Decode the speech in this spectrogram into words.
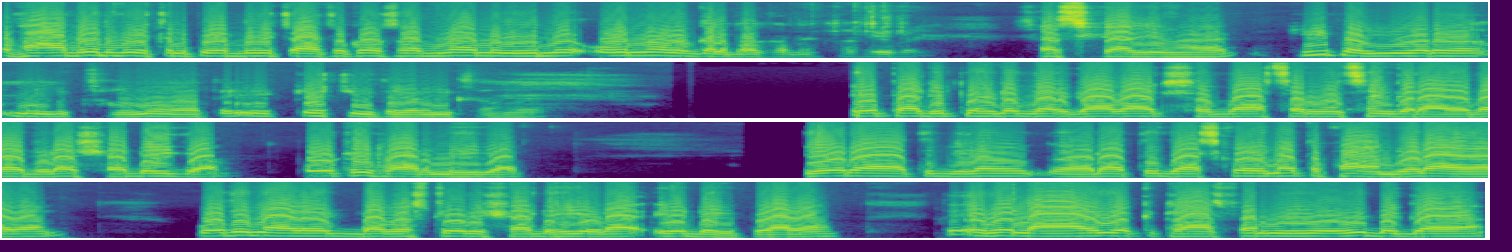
ਤੂਫਾਨ ਦੇ ਵਿੱਚ ਲਪੇਟ ਦੇ ਵਿੱਚ ਆ ਚੁੱਕਾ ਸਾਡੇ ਮੌਜੂਦ ਨੇ ਉਹਨਾਂ ਨਾਲ ਗੱਲਬਾਤ ਕਰਦੇ ਸਤਿ ਸ਼੍ਰੀ ਅਕਾਲ ਸਤਿ ਸ਼੍ਰੀ ਅਕਾਲ ਜੀ ਮਹਾਰਾਜ। ਕੀ ਭਾਈ ਇਹ ਨੁਕਸਾਨ ਹੋਇਆ ਤੇ ਇਹ ਕਿਸ ਚੀਜ਼ ਦਾ ਨੁਕਸਾਨ ਹੋਇਆ? ਇਹ ਭਾਜੀ ਪਿੰਡ ਦਰਗਾਹਵਾਦ ਸਰਦਾਰ ਸਰਵਨ ਸਿੰਘ ਰਾਏ ਦਾ ਜਿਹੜਾ ਸ਼ੈੱਡ ਹੀਗਾ ਪੋਲਟਰੀ ਫਾਰਮ ਹੀਗਾ। ਇਹ ਰਾਤ ਜਿਹੜਾ ਰਾਤੀ 10 ਵਜੇ ਨਾਲ ਤੂਫਾਨ ਜਿਹੜਾ ਆਇਆ ਵਾ ਉਹਦੇ ਨਾਲ ਡਬਲ ਸਟੋਰੀ ਸ਼ੈੱਡ ਹੀ ਜਿਹੜਾ ਇਹ ਡਿੱਗ ਪਿਆ ਵਾ। ਤੇ ਇਹਦੇ ਨਾਲ ਹੀ ਇੱਕ ਟਰਾਂਸਫਾਰਮਰ ਉਹ ਵੀ ਡਿੱਗਾ ਵਾ।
